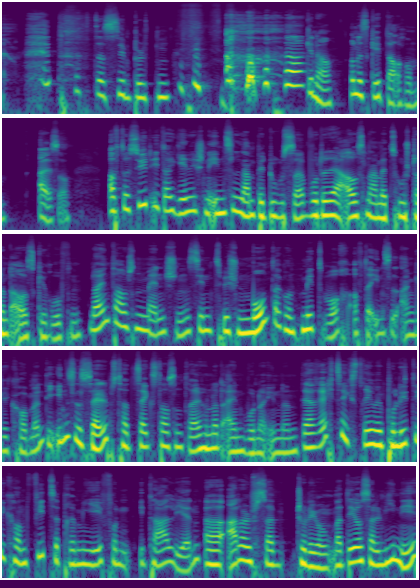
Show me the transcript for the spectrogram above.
das Simpleton. genau, und es geht darum. Also, auf der süditalienischen Insel Lampedusa wurde der Ausnahmezustand ausgerufen. 9000 Menschen sind zwischen Montag und Mittwoch auf der Insel angekommen. Die Insel selbst hat 6300 EinwohnerInnen. Der rechtsextreme Politiker und Vizepremier von Italien, äh, Adolf Sav Entschuldigung, Matteo Salvini,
